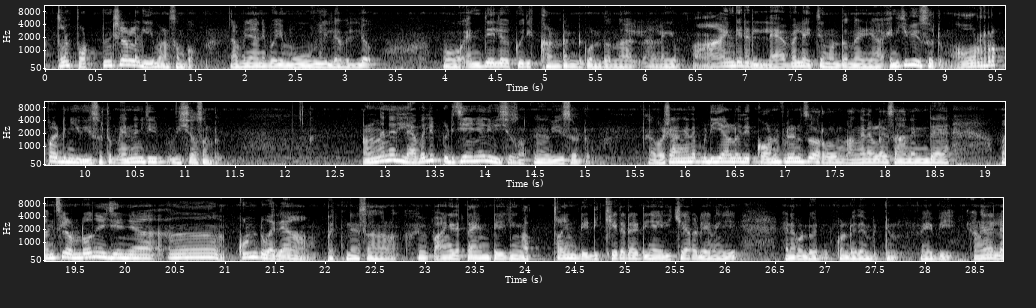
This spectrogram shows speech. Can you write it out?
അത്രയും പൊട്ടൻഷ്യലുള്ള ഗെയിമാണ് സംഭവം. അപ്പോൾ ഞാനിപ്പോൾ ഒരു മൂവി ലെവലിലോ ഓ എന്തെങ്കിലുമൊക്കെ ഒരു കണ്ടന്റ് കൊണ്ടുവന്നാൽ അല്ലെങ്കിൽ ഭയങ്കര ലെവൽ ഐറ്റം കൊണ്ടുവന്നു കഴിഞ്ഞാൽ എനിക്ക് വ്യൂസ് കിട്ടും. ഉറപ്പായിട്ട് എനിക്ക് വ്യൂസ് കിട്ടും എന്നെനിക്ക് വിശ്വാസമുണ്ട്. അങ്ങനെ ലെവലിൽ പിടിച്ചു കഴിഞ്ഞാൽ വിശ്വാസം വ്യൂസ് കിട്ടും. പക്ഷേ അങ്ങനെ പിടിക്കാനുള്ളൊരു കോൺഫിഡൻസ് കുറവും അങ്ങനെയുള്ള സാധനം എന്റെ മനസ്സിലുണ്ടോയെന്ന് ചോദിച്ചു കഴിഞ്ഞാൽ കൊണ്ടുവരാം. പറ്റുന്ന സാധനമാണ്. ഭയങ്കര ടൈം ടേക്കിങ് അത്രയും ഡെഡിക്കേറ്റഡ് ആയിട്ട് ഞാൻ ഇരിക്കാൻ റെഡിയാണെങ്കിൽ എന്നെ കൊണ്ടുവരും കൊണ്ടുവരാൻ പറ്റും. മേ ബി അങ്ങനെയല്ല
